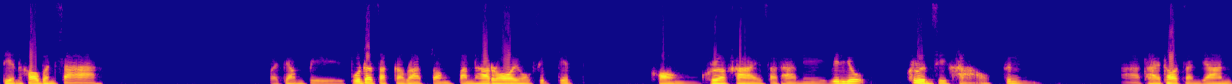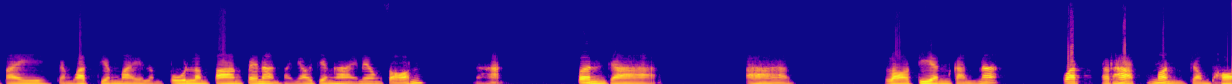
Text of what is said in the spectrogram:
เตียนเข้าบรรษา ประจำปีพุทธศักราช 2567 ของเครือข่ายสถานีวิทยุคลื่นสีขาว ซึ่งถ่ายทอดสัญญาณไปจังหวัดเชียงใหม่ลำปูนลำปางไปน่านพะเยาเชียงรายแม่ฮ่องสอนนะฮะเปิ้นจะอ่ารอเตียนกันนะ วัดพระธาตุม่อนจอมพอ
